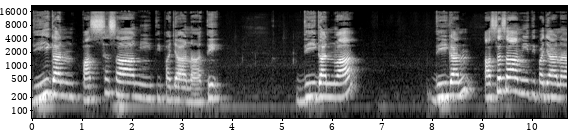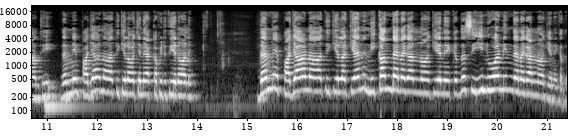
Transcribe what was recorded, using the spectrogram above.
දීගං පස්සසාමීති පජානාති දීගං වා දීගං අස්සසාමීති පජානාති. දැන් මේ පජානාති කියලා වචනයක් අපිට තියෙනවානේ. දැන් මේ පජානාති කියලා කියන්නේ නිකන් දැනගන්නවා කියන එකද සිහි නුවණින් දැනගන්නවා කියන එකද?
